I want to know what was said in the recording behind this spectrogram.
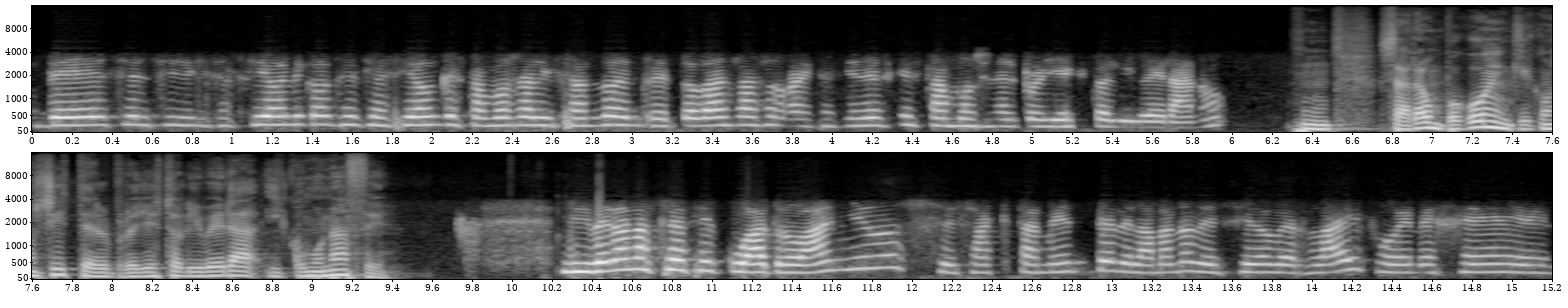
de sensibilización y concienciación que estamos realizando entre todas las organizaciones que estamos en el proyecto Libera, ¿no? Sara, un poco en qué consiste el proyecto Libera y cómo nace. Libera nace hace cuatro años, exactamente de la mano de Sea Life, ONG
